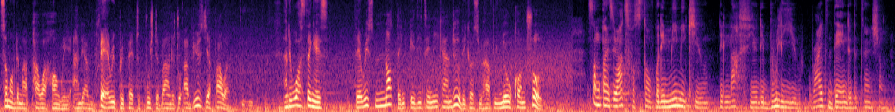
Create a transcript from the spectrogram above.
Some of them are power hungry and they are very prepared to push the boundary, to abuse their power. Mm -hmm. And the worst thing is, there is nothing a detainee can do because you have no control. Sometimes you ask for stuff, but they mimic you, they laugh you, they bully you right there in the detention.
